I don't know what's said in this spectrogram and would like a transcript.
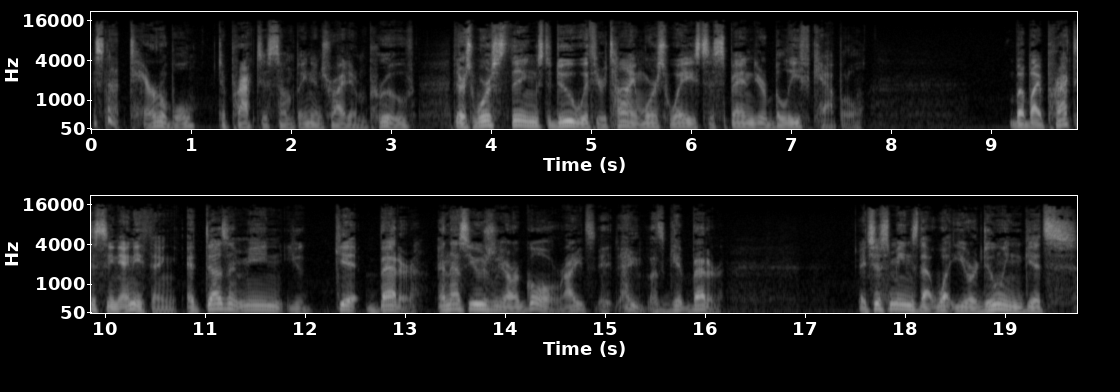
It's not terrible to practice something and try to improve. There's worse things to do with your time, worse ways to spend your belief capital. But by practicing anything, it doesn't mean you get better. And that's usually our goal, right? It, hey, let's get better. It just means that what you're doing gets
